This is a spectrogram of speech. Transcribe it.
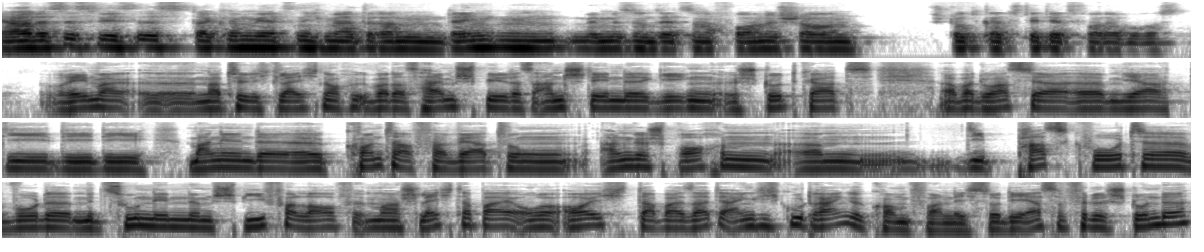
ja, das ist wie es ist. Da können wir jetzt nicht mehr dran denken. Wir müssen uns jetzt nach vorne schauen. Stuttgart steht jetzt vor der Brust. Reden wir äh, natürlich gleich noch über das Heimspiel, das anstehende gegen Stuttgart. Aber du hast ja, ähm, ja die, die, die mangelnde äh, Konterverwertung angesprochen. Ähm, die Passquote wurde mit zunehmendem Spielverlauf immer schlechter bei euch. Dabei seid ihr eigentlich gut reingekommen, fand ich. So die erste Viertelstunde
